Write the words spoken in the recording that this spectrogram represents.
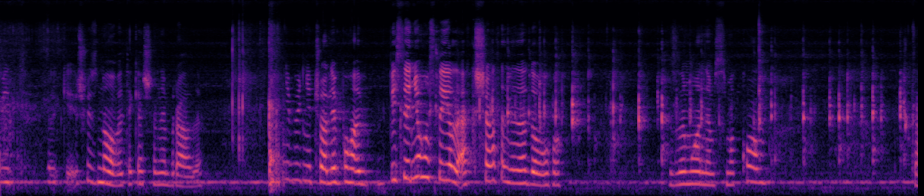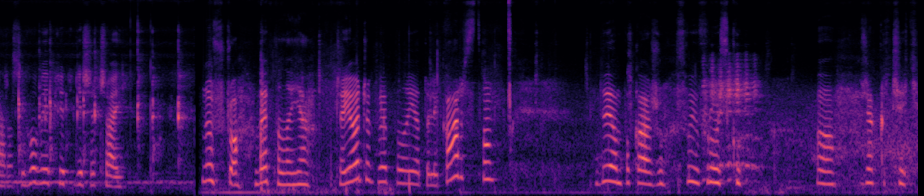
Від... Щось нове, таке, що не брали. Ніби нічого, не погано. Після нього стає легше, але ненадовго. З лимонним смаком. Зараз його вип'ю, тоді ще чай. Ну що, випила я чайочок, випила я то лікарство. Йду я вам покажу свою фроську. О, вже кричить.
